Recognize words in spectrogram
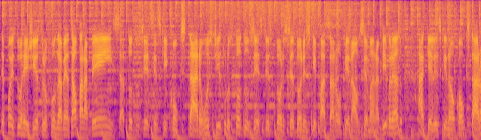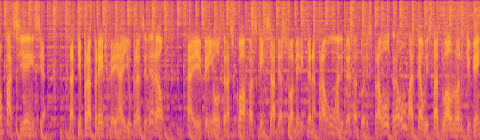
depois do registro fundamental, parabéns a todos esses que conquistaram os títulos, todos esses torcedores que passaram o final de semana vibrando, aqueles que não conquistaram, paciência. Daqui para frente vem aí o Brasileirão, aí vem outras Copas, quem sabe a Sul-Americana para um, a Libertadores para outra, ou até o estadual no ano que vem,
